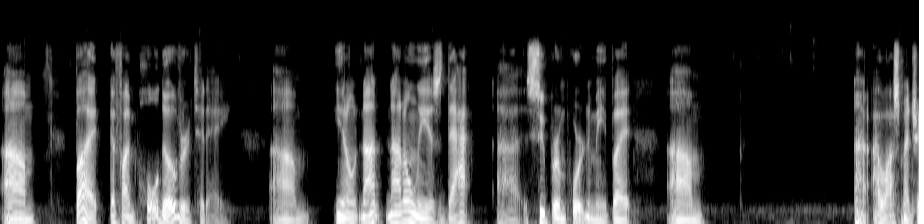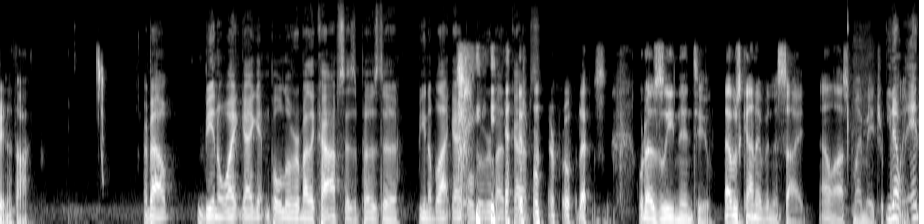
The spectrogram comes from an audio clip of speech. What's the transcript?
Um, but if I'm pulled over today, um, you know, not not only is that uh, super important to me, but um, I I lost my train of thought. about being a white guy getting pulled over by the cops as opposed to being a black guy pulled over by the I cops. don't remember what I was what I was leading into. That was kind of an aside. I lost my major You know, point. it,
